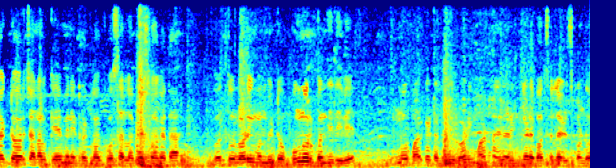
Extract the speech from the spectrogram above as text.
back to our channel K mini truck log ಹೊಸ ಲಾಗ್ಗೆ ಸ್ವಾಗತ. ಇವತ್ತು ಲೋಡಿಂಗ್ ಬಂದುಬಿಟ್ಟು ಪುಂಗ್ನೂರ್ಗೆ ಬಂದಿದ್ದೀವಿ. ಪುಂಗ್ನೂರು ಮಾರ್ಕೆಟಲ್ಲಿ ಲೋಡಿಂಗ್ ಮಾಡ್ತಾ ಇದ್ದಾರೆ. ಹಿಂದ್ಗಡೆ ಬಾಕ್ಸ್ ಎಲ್ಲ ಇಳಿಸ್ಕೊಂಡು.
